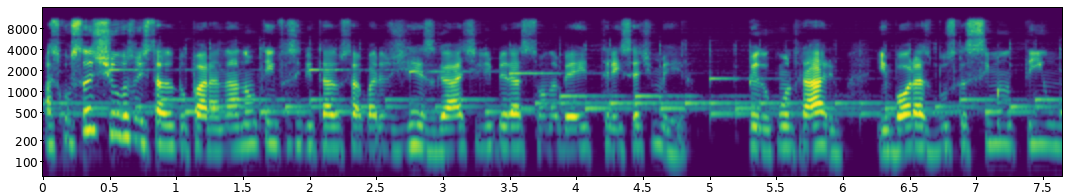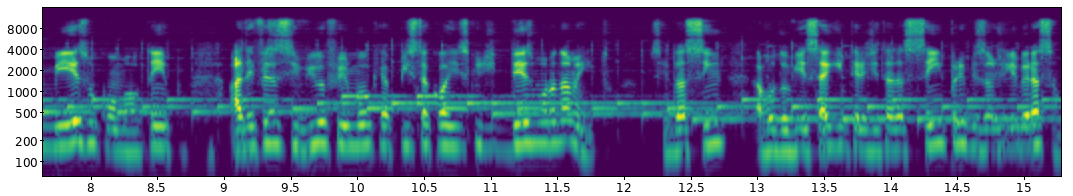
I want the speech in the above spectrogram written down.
As constantes chuvas no estado do Paraná não têm facilitado os trabalhos de resgate e liberação da BR-376. Pelo contrário, embora as buscas se mantenham mesmo com o mau tempo, a Defesa Civil afirmou que a pista corre risco de desmoronamento. Sendo assim, a rodovia segue interditada sem previsão de liberação.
